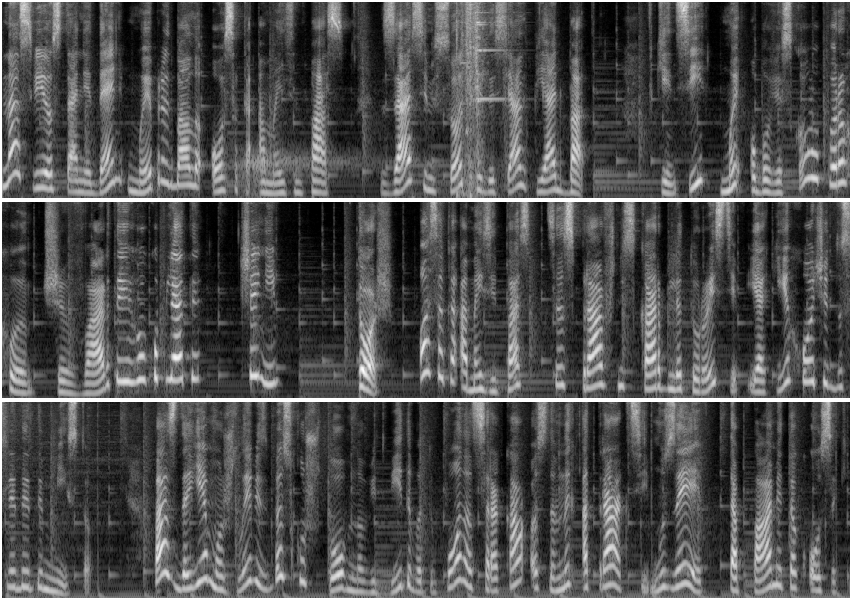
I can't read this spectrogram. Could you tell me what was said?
На свій останній день ми придбали Osaka Amazing Pass за 755 бат. В кінці ми обов'язково порахуємо, чи варто його купляти, чи ні. Тож, Osaka Amazing Pass – це справжній скарб для туристів, які хочуть дослідити місто. Пас дає можливість безкоштовно відвідувати понад 40 основних атракцій, музеїв та пам'яток Осаки,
